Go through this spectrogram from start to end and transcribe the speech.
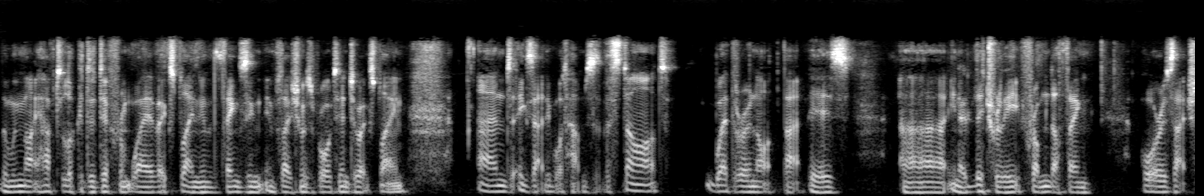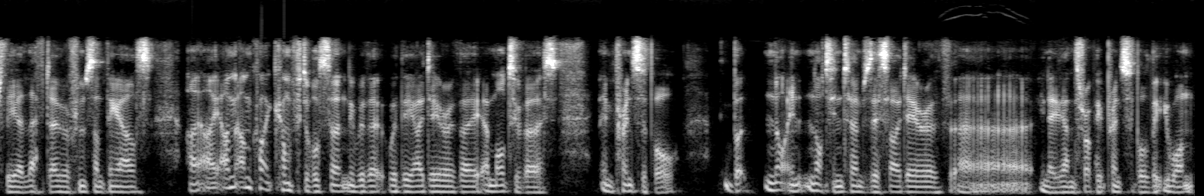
Then we might have to look at a different way of explaining the things inflation was brought in to explain, and exactly what happens at the start, whether or not that is, uh, you know, literally from nothing or is actually a leftover from something else. I, am quite comfortable, certainly, with it, with the idea of a, a multiverse in principle but not in not in terms of this idea of uh, you know the anthropic principle that you want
